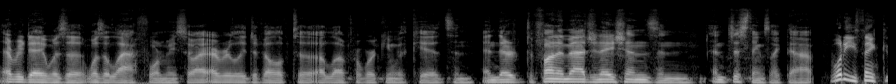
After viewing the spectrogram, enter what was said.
every day was a was a laugh for me. So I, I really developed a, a, love for working with kids, and and their the fun imaginations, and and just things like that. What do you think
